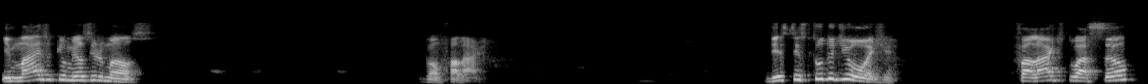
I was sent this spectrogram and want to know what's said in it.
e mais do que os meus irmãos vão falar. Desse estudo de hoje, falar de doação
